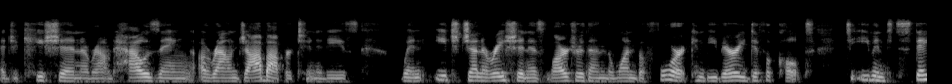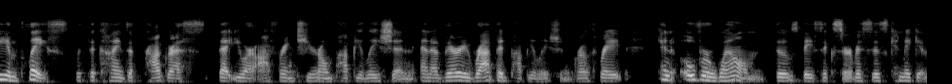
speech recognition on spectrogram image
education, around housing, around job opportunities, when each generation is larger than the one before, it can be very difficult to even stay in place with the kinds of progress that you are offering to your own population. And a very rapid population growth rate can overwhelm those basic services, can make it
